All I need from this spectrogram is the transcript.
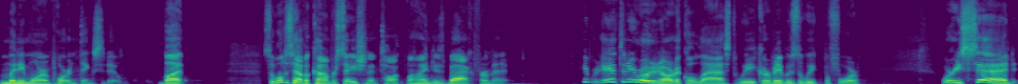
many more important things to do. But so we'll just have a conversation and talk behind his back for a minute. Anthony wrote an article last week, or maybe it was the week before, where he said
